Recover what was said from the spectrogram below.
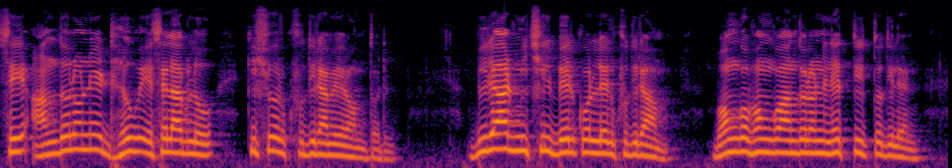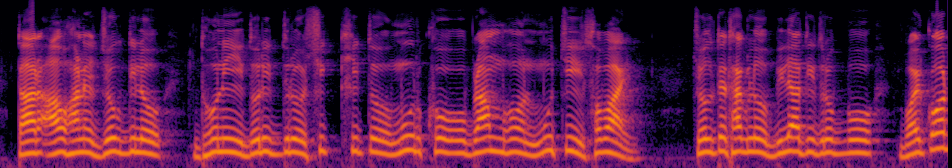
সেই আন্দোলনের ঢেউ এসে লাগল কিশোর ক্ষুদিরামের অন্তরে। বিরাট মিছিল বের করলেন ক্ষুদিরাম। বঙ্গভঙ্গ আন্দোলনে নেতৃত্ব দিলেন। তার আহ্বানে যোগ দিল ধনী, দরিদ্র, শিক্ষিত, মূর্খ ও ব্রাহ্মণ মুচি সবাই। চলতে থাকল বিলাতি দ্রব্য বয়কট,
